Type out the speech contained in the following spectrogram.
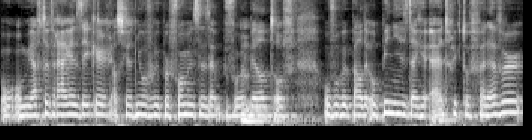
om je af te vragen, zeker als je het nu over je performances hebt bijvoorbeeld, mhm. of over bepaalde opinies dat je uitdrukt of whatever.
